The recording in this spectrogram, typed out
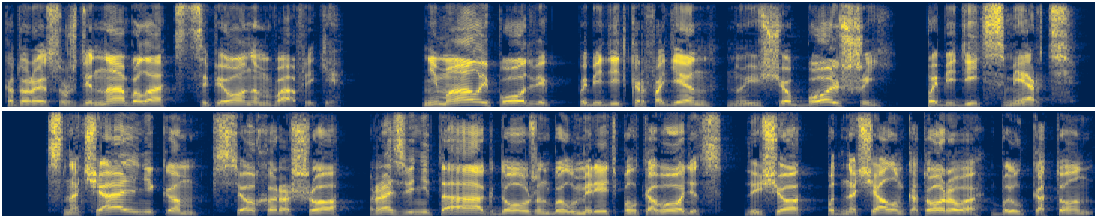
которая суждена была Сципионом в Африке. Немалый подвиг победить Карфаген, но еще больший — победить смерть. С начальником все хорошо. Разве не так должен был умереть полководец, да еще под началом которого был Катон?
